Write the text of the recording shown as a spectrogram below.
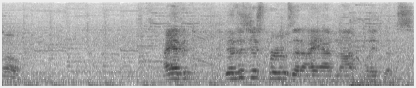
Whoa. I haven't. This just proves that I have not played this.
